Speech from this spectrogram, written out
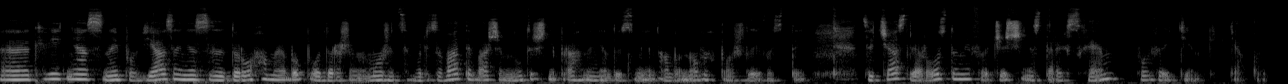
е, квітня сни пов'язані з дорогами або подорожами, можуть символізувати ваші внутрішні прагнення до змін або нових можливостей. Це час для роздумів і очищення старих схем поведінки. Дякую.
